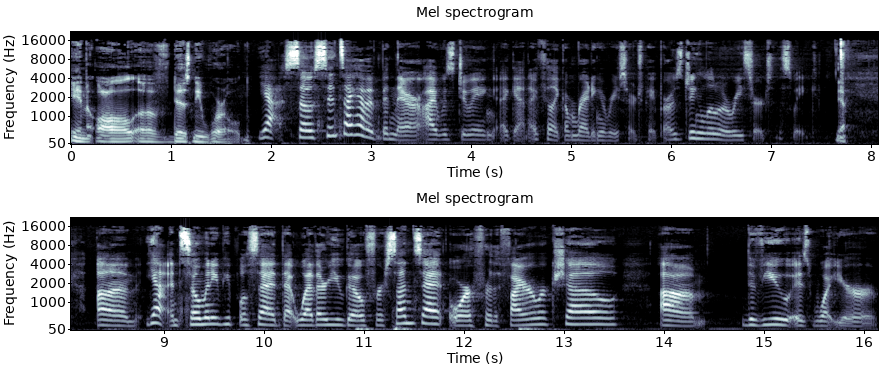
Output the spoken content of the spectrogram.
in all of Disney World. Yeah. So since I haven't been there, I was doing again. I feel like I'm writing a research paper. I was doing a little research this week. Yeah. Um, yeah, and so many people said that whether you go for sunset or for the fireworks show, um, the view is what you're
